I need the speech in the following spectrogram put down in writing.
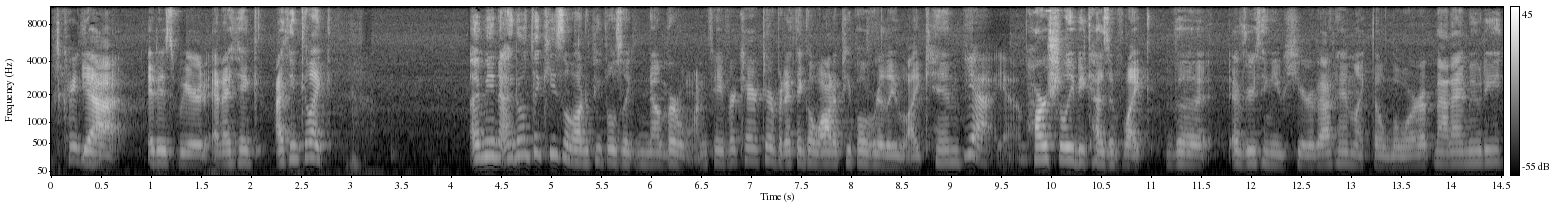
It's crazy. Yeah, it is weird, and I think I think like. I mean, I don't think he's a lot of people's like number one favorite character, but I think a lot of people really like him. Yeah, yeah. partially because of like the everything you hear about him, like the lore of Mad Eye Moody.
